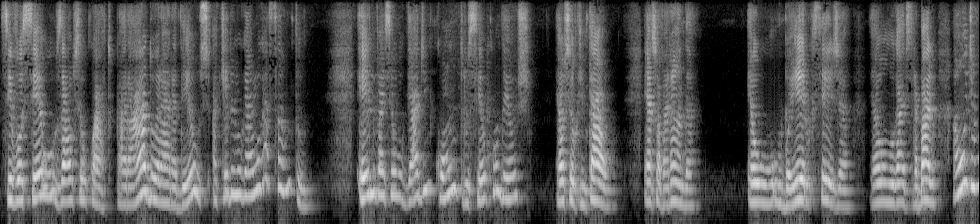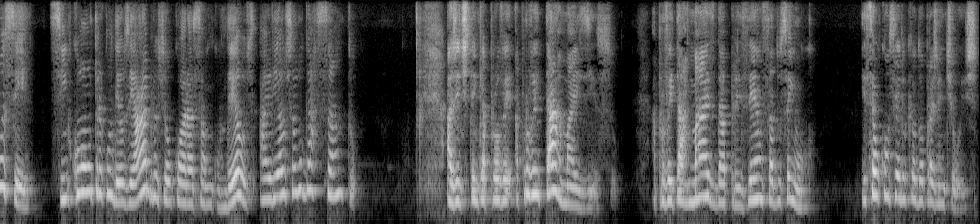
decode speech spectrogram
Se você usar o seu quarto para adorar a Deus, aquele lugar é um lugar santo. Ele vai ser o lugar de encontro seu com Deus. É o seu quintal? É a sua varanda? É o, o banheiro que seja? É um lugar de trabalho? Aonde você se encontra com Deus e abre o seu coração com Deus, ali é o seu lugar santo. A gente tem que aproveitar mais isso. Aproveitar mais da presença do Senhor. Esse é o conselho que eu dou para a gente hoje.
